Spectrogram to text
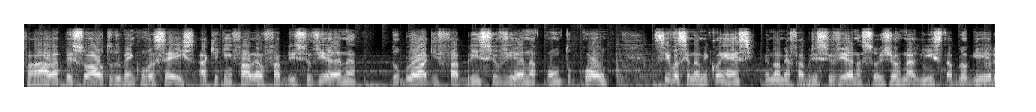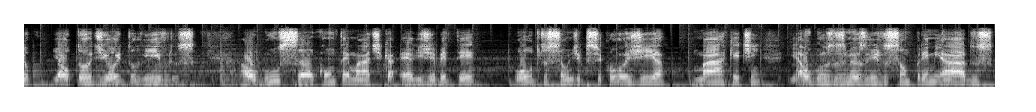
Fala pessoal, tudo bem com vocês? Aqui quem fala é o Fabrício Viana, do blog fabricioviana.com. Se você não me conhece, meu nome é Fabrício Viana, sou jornalista, blogueiro e autor de oito livros. Alguns são com temática LGBT, outros são de psicologia, marketing e alguns dos meus livros são premiados.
